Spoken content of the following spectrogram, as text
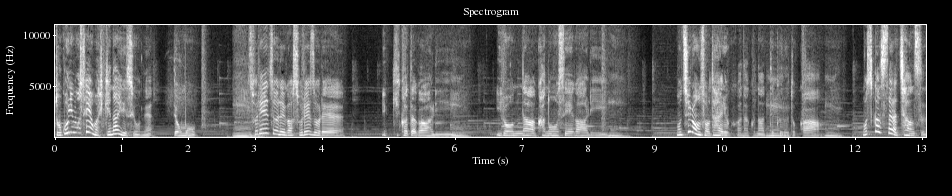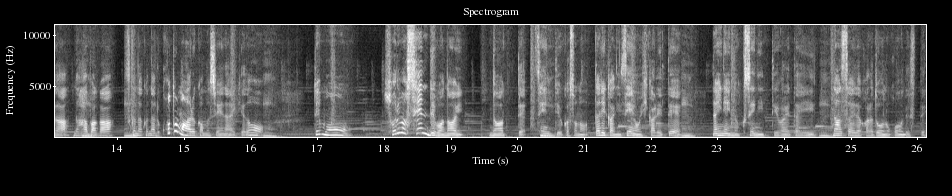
どこにも線は引けないですよね。って思う、うん。それぞれがそれぞれ生き方があり、うん。いろんな可能性があり、うんもちろんその体力がなくなってくるとか、うん。もしかしたらチャンスがの幅が少なくなることもあるかもしれないけど、うん。でもそれは線ではないなって。線っていうかその誰かに線を引かれて、うん。何々のくせにって言われたり、うん。何歳だからどうのこうのですって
